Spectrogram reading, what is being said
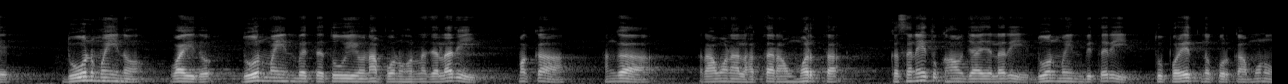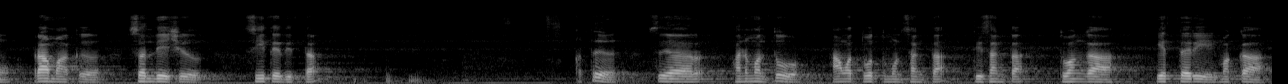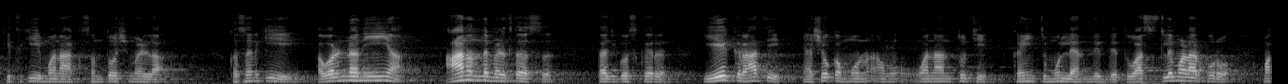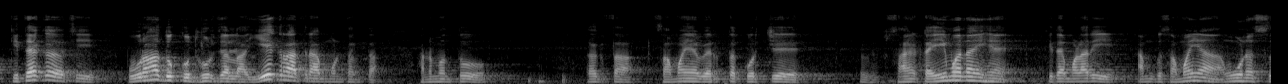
दोन म्हयनो वायदो दोन म्हयने भितर तूं येवन आपोवन व्हरना जाल्यार म्हाका हांगा रावणाल हातार हांव मरता कसनय तुका हांव जाय जाल्यार दोन म्हयने भितरी तूं प्रयत्न कोर का म्हुणू रामाक संदेश ಸೀತೆ ದಿತ್ತ ಅತ ಹನುಮಂತು ಆವ ತೋತ್ ಮನ್ ಸಂಗತ ತಿ ಸಂಗತ ತುವಂಗ ಎತ್ತರಿ ಮಕ್ಕ ಕಿತಕಿ ಮನಕ ಸಂತೋಷ ಮೇಳ್ಳ ಕಸನಕಿ ಅವರ್ಣನೀಯ ಆನಂದ ಮೇಳ್ತಸ ತಜ ಗೋಸ್ಕರ ಏಕ ರಾತಿ ಅಶೋಕ ಮನ ವನಂತುಚಿ ಕೈಂಚ ಮೂಲ್ಯಂ ನಿದ್ದೆ ತು ಅಸ್ಲೆ ಮಳಾರ್ ಪುರೋ ಮಕ್ಕ ಕಿತಕಚಿ ಪೂರಾ ದುಃಖ ದೂರ ಜಲ್ಲ ಏಕ ರಾತ್ರಿ ಆ ಮನ್ ತಂಗತ ಹನುಮಂತು सांगता समय व्यर्थ करचे टायम न्हय हें कित्याक म्हळ्यार आमकां समय उण आस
